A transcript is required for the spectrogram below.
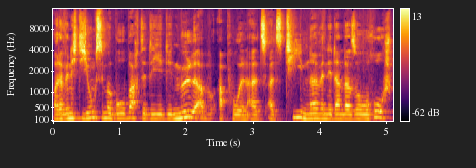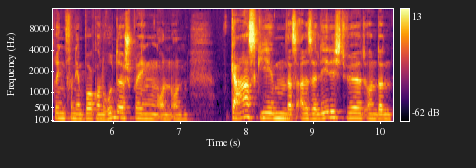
Oder wenn ich die Jungs immer beobachte, die den Müll ab, abholen als, als Team, ne? wenn die dann da so hochspringen von dem Bock und runterspringen und, und Gas geben, dass alles erledigt wird und dann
